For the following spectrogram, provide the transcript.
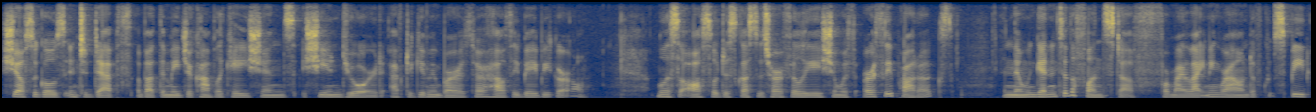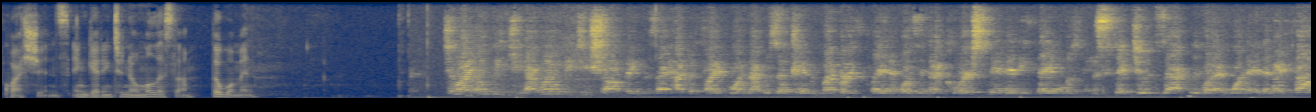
She also goes into depth about the major complications she endured after giving birth to her healthy baby girl. Melissa also discusses her affiliation with earthley products, and then we get into the fun stuff for my lightning round of speed questions and getting to know Melissa, the woman to my OBG. I went OBG shopping because I had to find one that was okay with my birth plan and wasn't going to coerce me in anything and was going to stick to exactly what I wanted. And I found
